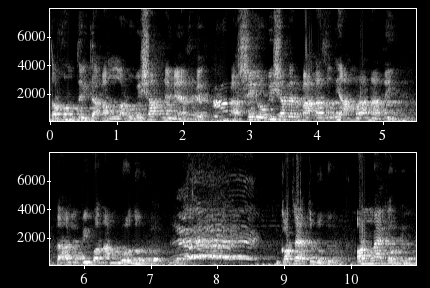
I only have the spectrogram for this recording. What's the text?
তখন তো এটা আল্লাহর অভিশাপ নেমে আসবে। আর সেই অভিশাপের বাধা যদি আমরা না দিই, তাহলে বিপদ আমরাও ধরবে। কথা এতটুকু। অন্যায় করবেন না।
